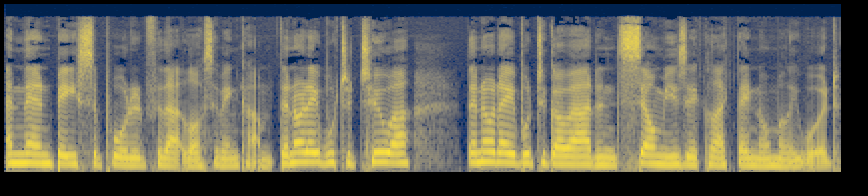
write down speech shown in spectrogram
and then be supported for that loss of income. They're not able to tour, they're not able to go out and sell music like they normally would.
